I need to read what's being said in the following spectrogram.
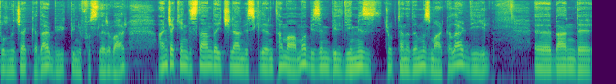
bulunacak kadar büyük bir nüfusları var. Ancak Hindistan'da içilen viskilerin tamamı bizim bildiğimiz, çok tanıdığımız markalar değil. Ee, ben de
